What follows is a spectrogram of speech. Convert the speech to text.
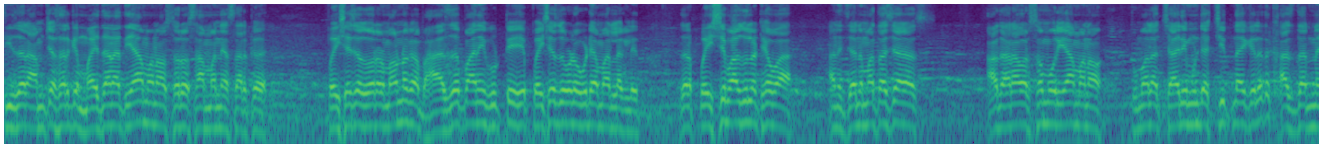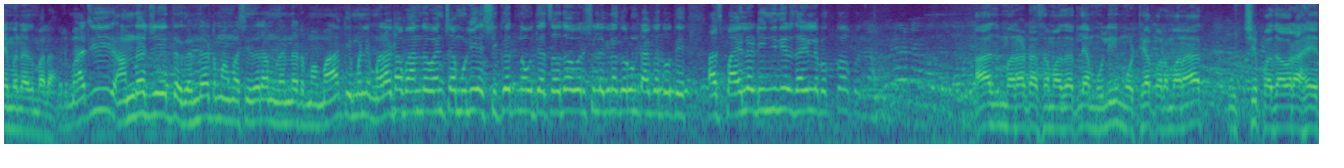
ती जरा आमच्यासारख्या मैदानात या म्हणावं सर्वसामान्यासारखं. पैशाच्या जोरावर मारू नका. भाजप आणि गुट्टे हे पैशाच्या जोरावर उड्या मार लागलेत. जरा पैसे बाजूला ठेवा आणि जनमताच्या आधारावर समोर या म्हणावं. तुम्हाला चारी मुंड्या चित नाही केलं तर खासदार नाही म्हणत मला. तर माझी आमदार जे आहेत गंधाट मामा सीताराम गंधाट मामा की म्हणले मराठा बांधवांच्या मुली या शिकत नव्हत्या चौदा वर्षी लग्न करून टाकत होते. आज पायलट इंजिनियर झालेले बघतो आपण. आज मराठा समाजातल्या मुली मोठ्या प्रमाणात उच्च पदावर आहेत.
